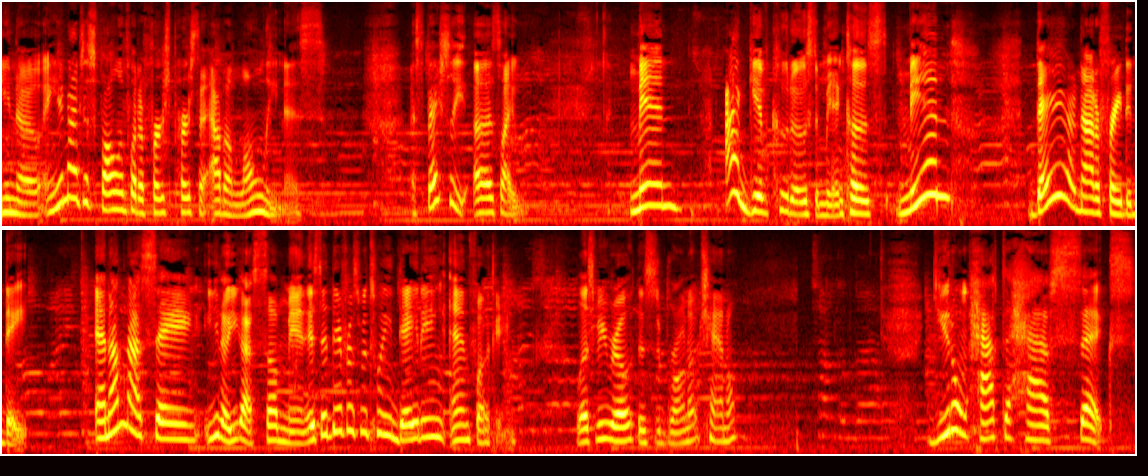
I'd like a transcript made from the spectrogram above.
you know, and you're not just falling for the first person out of loneliness. Especially us, like men, I give kudos to men because men, they are not afraid to date. And I'm not saying, you know, you got some men. It's the difference between dating and fucking. Let's be real. This is a grown up channel. You don't have to have sex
